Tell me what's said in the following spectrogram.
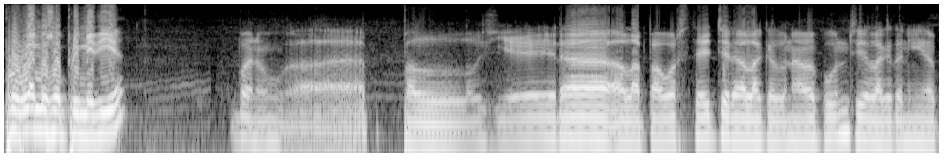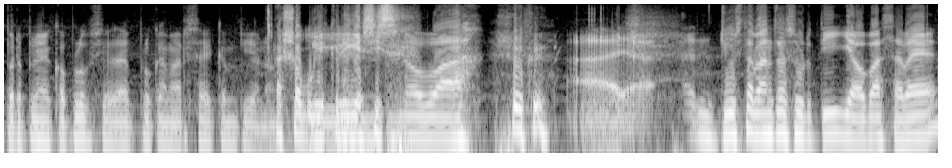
problemes el primer dia, Bueno, uh, pel Logier era a la Power Stage era la que donava punts i la que tenia per primer cop l'opció de proclamar-se campió, no? Això volia que diguessis. No va... uh, just abans de sortir ja ho va saber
